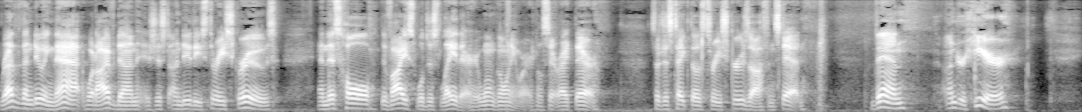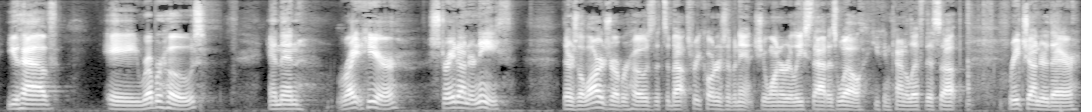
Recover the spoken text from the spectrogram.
rather than doing that, what I've done is just undo these three screws and this whole device will just lay there. It won't go anywhere. It'll sit right there. So just take those three screws off instead. Then under here, you have a rubber hose, and then right here, straight underneath, there's a large rubber hose that's about three quarters of an inch. You'll want to release that as well. You can kind of lift this up, reach under there,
